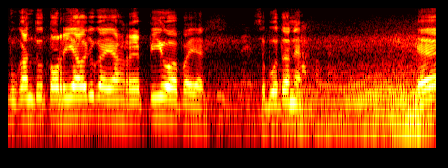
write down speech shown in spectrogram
bukan tutorial juga ya, review apa ya sebutannya. Oke.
